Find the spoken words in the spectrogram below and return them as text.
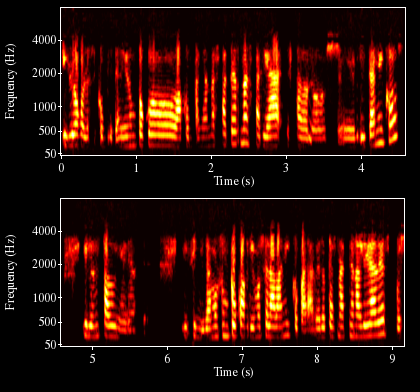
Y luego los que completarían un poco acompañando a esta terna estaría estado los eh, británicos y los estadounidenses y si miramos un poco, abrimos el abanico para ver otras nacionalidades, pues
